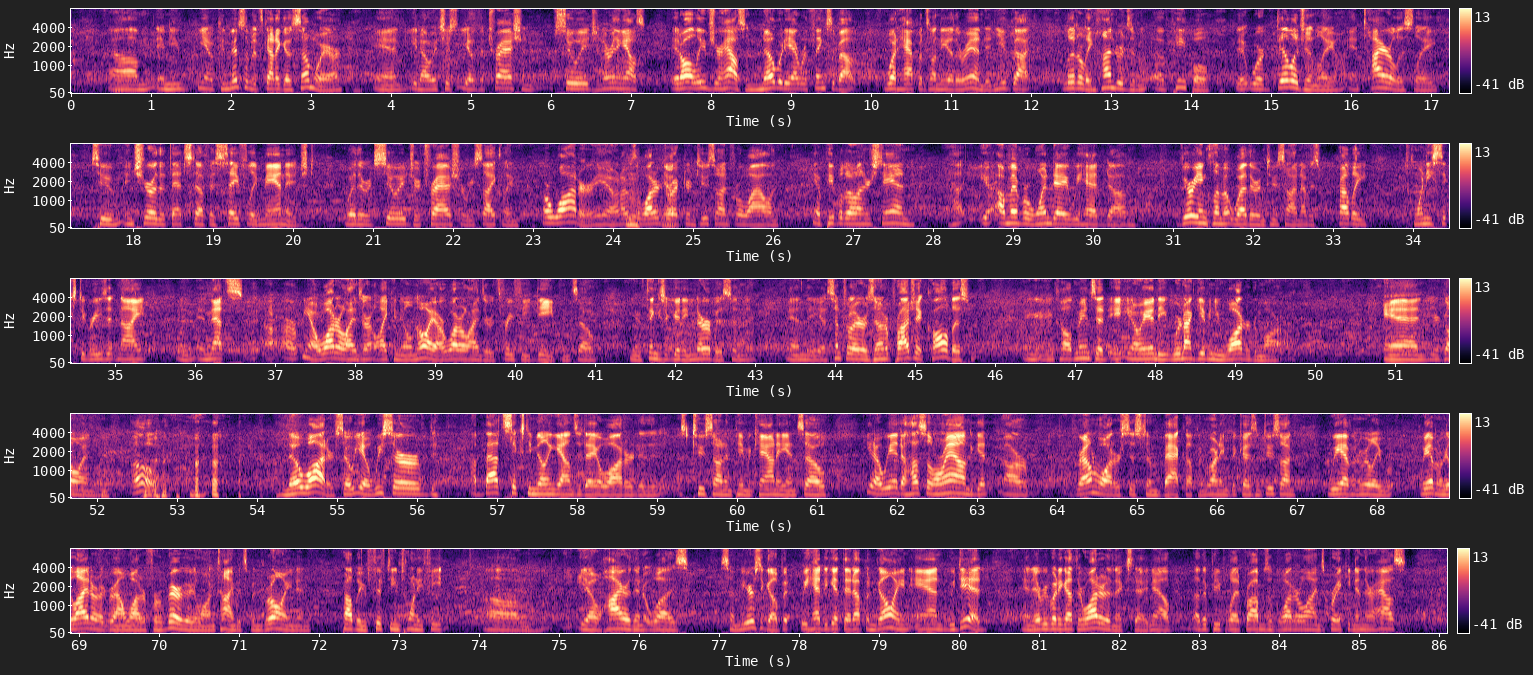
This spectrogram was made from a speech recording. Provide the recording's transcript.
um, and you you know convince them it's got to go somewhere, and you know it's just you know the trash and sewage and everything else, it all leaves your house, and nobody ever thinks about what happens on the other end, and you've got literally hundreds of, of people that work diligently and tirelessly to ensure that that stuff is safely managed, whether it's sewage or trash or recycling or water. You know, and I was the water yeah. director in Tucson for a while, and you know, people don't understand. How, you know, I remember one day we had um, very inclement weather in Tucson. I was probably 26 degrees at night, and, and that's our, our you know water lines aren't like in Illinois. Our water lines are three feet deep, and so you know things are getting nervous. And the, and the uh, Central Arizona Project called us and, and called me and said, "Eh, you know, Andy, we're not giving you water tomorrow. And you're going, oh, no water. So yeah, we served about 60 million gallons a day of water to the Tucson and Pima County, and so you know we had to hustle around to get our groundwater system back up and running because in Tucson we haven't really we haven't relied on our groundwater for a very very long time. It's been growing and probably 15 20 feet um, you know higher than it was some years ago. But we had to get that up and going, and we did. And everybody got their water the next day. Now, other people had problems with water lines breaking in their house,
